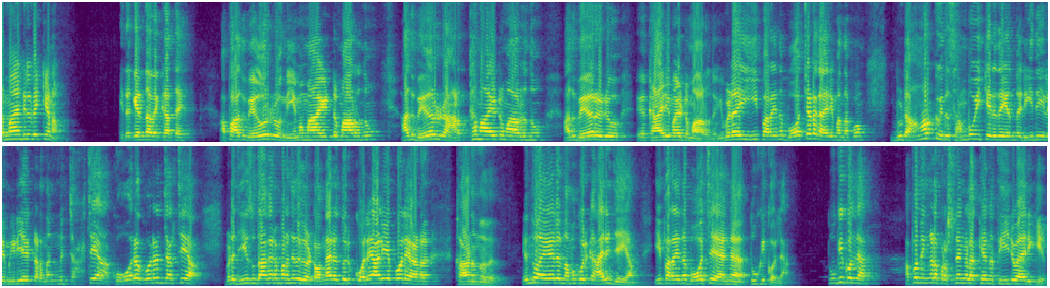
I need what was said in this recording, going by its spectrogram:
റിമാൻഡിൽ വെക്കണം. ഇതൊക്കെ എന്താ വെക്കാത്തെ? അപ്പോൾ അത് വേറൊരു നിയമമായിട്ട് മാറുന്നു അത് വേറൊരു അർത്ഥമായിട്ട് മാറുന്നു അത് വേറൊരു കാര്യമായിട്ട് മാറുന്നു. ഇവിടെ ഈ പറയുന്ന ബോച്ചയുടെ കാര്യം വന്നപ്പോൾ ഇവിടെ ആർക്കും ഇത് സംഭവിക്കരുത് എന്ന രീതിയിൽ മീഡിയയിൽ കിടന്നങ്ങ് ചർച്ചയാ ഘോരം ചർച്ചയാ. ഇവിടെ ജി സുധാകരൻ പറഞ്ഞത് കേട്ടോ അങ്ങനെ എന്തൊരു കൊലയാളിയെ പോലെയാണ് കാണുന്നത്. എന്തുമായാലും നമുക്കൊരു കാര്യം ചെയ്യാം. ഈ പറയുന്ന ബോച്ചയെ അങ്ങ് തൂക്കിക്കൊല്ലാം. തൂക്കിക്കൊല്ലാം? അപ്പോൾ നിങ്ങളുടെ പ്രശ്നങ്ങളൊക്കെ അങ്ങ് തീരുമായിരിക്കും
